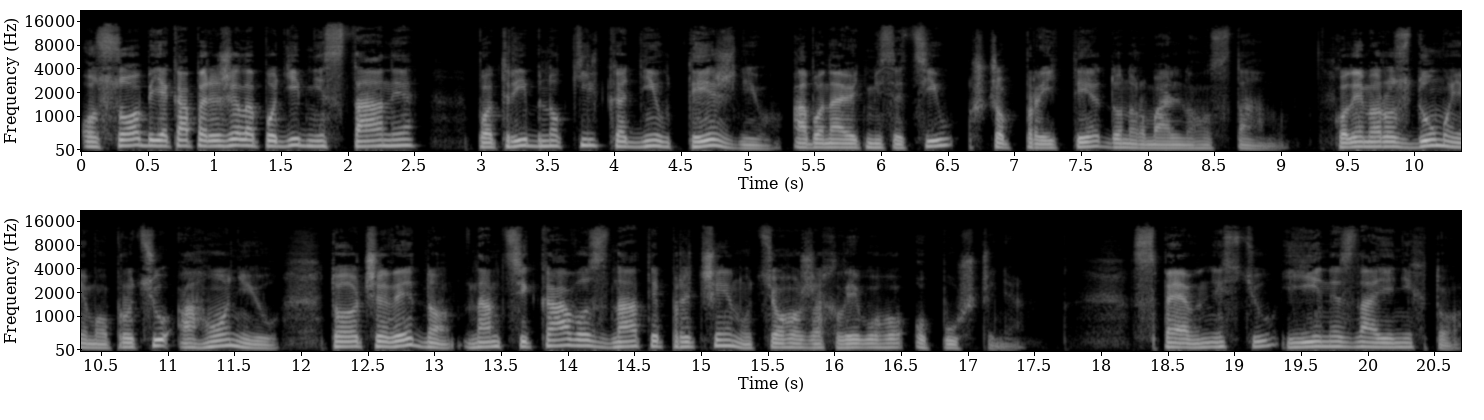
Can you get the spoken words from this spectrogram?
Особі, яка пережила подібні стани, потрібно кілька днів, тижнів або навіть місяців, щоб прийти до нормального стану. Коли ми роздумуємо про цю агонію, то, очевидно, нам цікаво знати причину цього жахливого опущення. З певністю її не знає ніхто.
